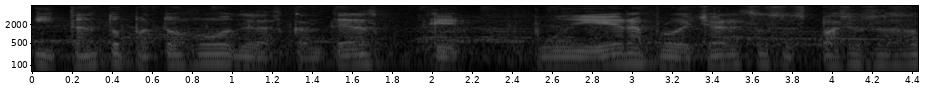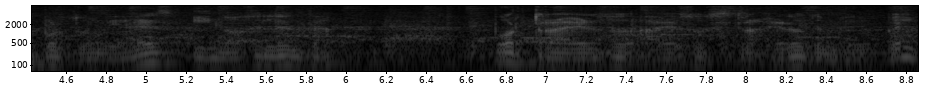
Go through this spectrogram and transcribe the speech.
y tanto patojo de las canteras que pudiera aprovechar esos espacios, esas oportunidades y no se les da por traer a esos extranjeros de medio pelo.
